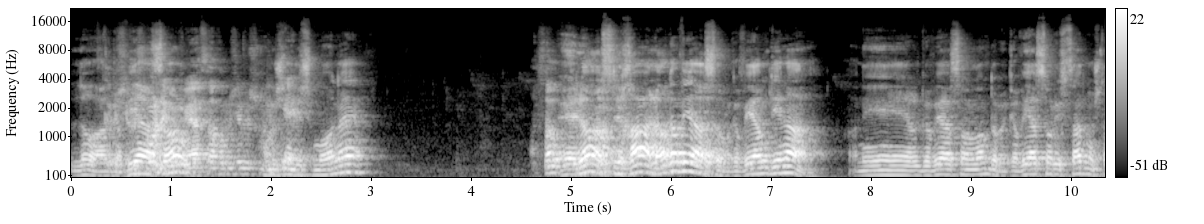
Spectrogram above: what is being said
לא, גביע 58, העשור, גביע העשור 58. 58. עשור. אה, לא, סליחה, לא גביע העשור, גביע המדינה. אני על גביע העשור לא מדבר, גביע העשור הפסדנו 2-0.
